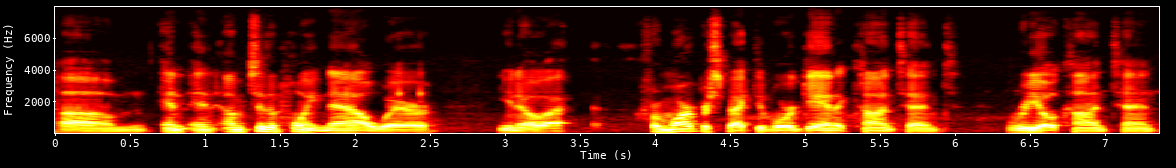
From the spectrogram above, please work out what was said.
Um, and, and I'm to the point now where, you know, uh, from our perspective, organic content, real content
